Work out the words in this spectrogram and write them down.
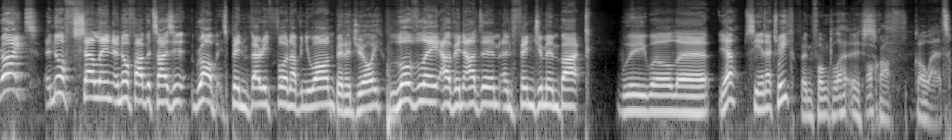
Right, enough selling, enough advertising. Rob, it's been very fun having you on. Been a joy. Lovely having Adam and Finjamin back. We will uh yeah, see you next week. Fin Funk lettuce. fuck off. Go out.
